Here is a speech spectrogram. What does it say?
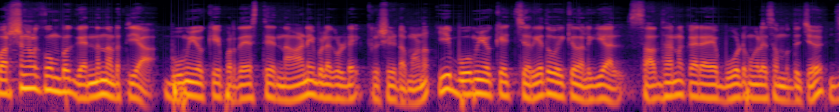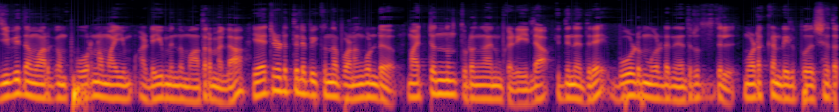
വർഷങ്ങൾക്ക് മുമ്പ് ഖനനം നടത്തിയ ഭൂമിയൊക്കെ പ്രദേശത്തെ നാണ്യവിളകളുടെ കൃഷിയിടമാണ്. ഈ ഭൂമിയൊക്കെ ചെറിയ തുകയ്ക്ക് നൽകിയാൽ സാധാരണക്കാരായ ഭൂവുടമകളെ സംബന്ധിച്ച് ജീവിതമാർഗം പൂർണമായും അടയുമെന്ന് മാത്രമല്ല ഏറ്റെടുത്ത് ലഭിക്കുന്ന പണം കൊണ്ട് മറ്റൊന്നും തുടങ്ങാനും കഴിയില്ല. ഇതിനെതിരെ ഭൂവുടമകളുടെ നേതൃത്വത്തിൽ മുടക്കണ്ടിയിൽ പ്രതിഷേധ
